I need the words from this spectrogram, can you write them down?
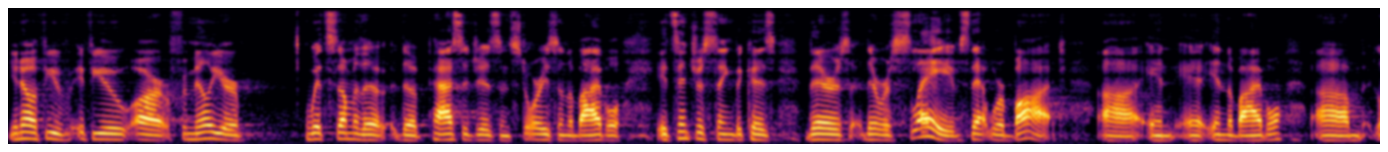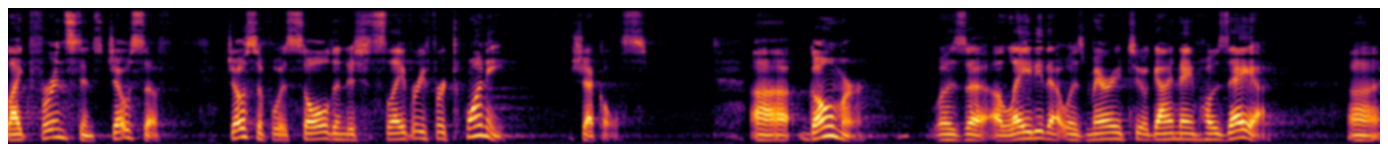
You know, if, you if you are familiar with some of the, the passages and stories in the Bible, it's interesting because there's, there were slaves that were bought uh, in, in the Bible. Um, like, for instance, Joseph. Joseph was sold into slavery for 20 shekels. Uh, Gomer was a, a, lady that was married to a guy named Hosea. Uh,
